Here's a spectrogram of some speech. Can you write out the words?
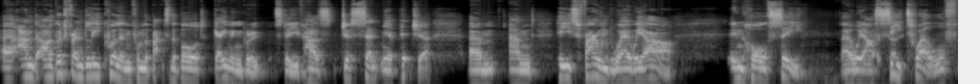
Uh, and our good friend Lee Quillen from the Back to the Board gaming group, Steve, has just sent me a picture. Um, and he's found where we are in Hall C Uh, we are C12,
